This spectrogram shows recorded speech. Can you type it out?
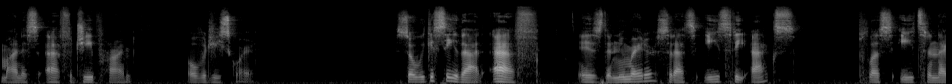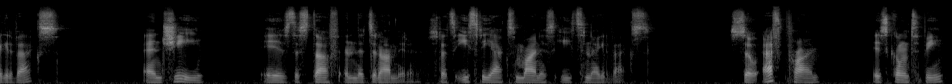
minus fg prime over g squared. So we can see that f is the numerator, so that's e to the x plus e to the negative x, and g is the stuff in the denominator. So that's e to the x minus e to the negative x. So f prime is going to be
